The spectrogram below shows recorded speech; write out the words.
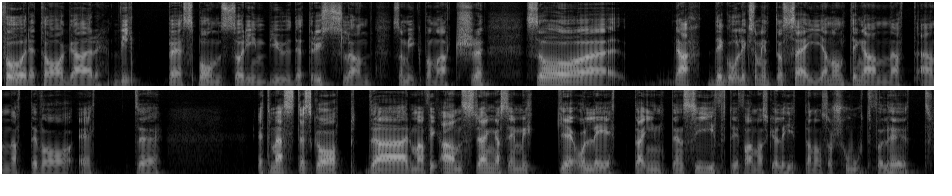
företagar, VIP, eh, sponsor inbjudet Ryssland som gick på match. Så eh, ja, det går liksom inte att säga någonting annat än att det var ett, eh, ett mästerskap där man fick anstränga sig mycket och leta intensivt ifall man skulle hitta någon sorts hotfullhet.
